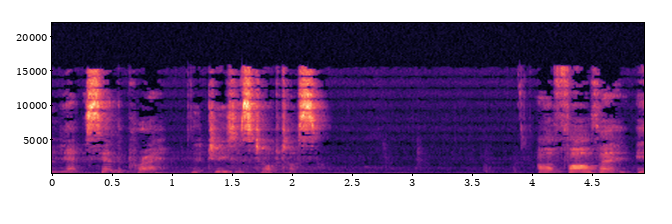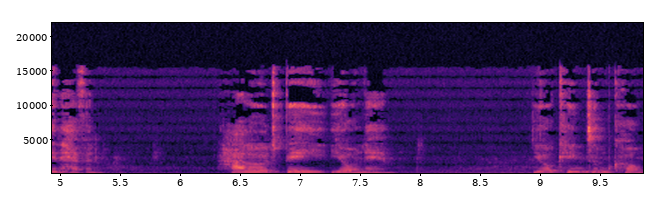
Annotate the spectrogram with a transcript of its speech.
and let's say the prayer that Jesus taught us. Our Father in heaven, hallowed be your name. Your kingdom come,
